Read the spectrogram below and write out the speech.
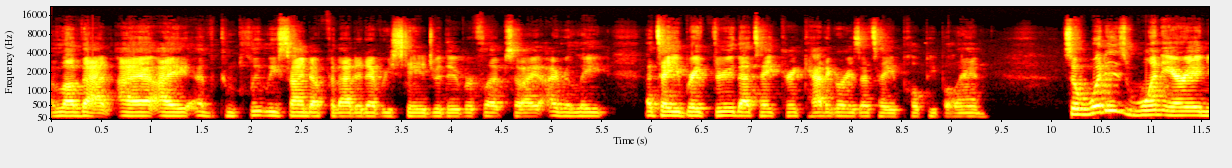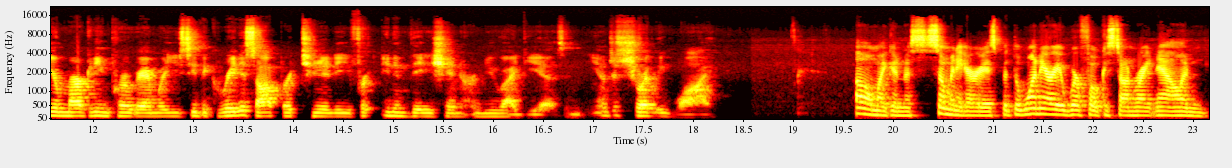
I love that. I i have completely signed up for that at every stage with uberflip so i i relate that's how you break through. That's how you create categories. That's how you pull people in. So, what is one area in your marketing program where you see the greatest opportunity for innovation or new ideas? And you know, just shortly, why? Oh my goodness, so many areas. But the one area we're focused on right now, and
